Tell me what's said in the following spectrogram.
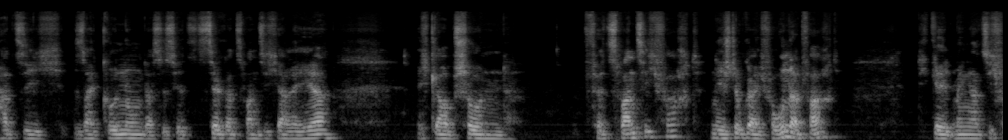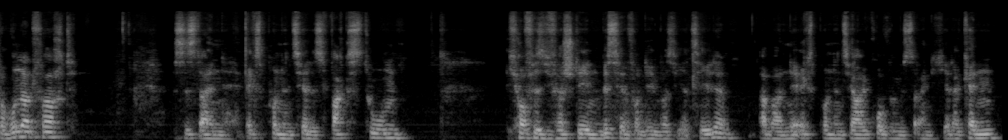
hat sich seit Gründung, das ist jetzt circa 20 Jahre her, ich glaube schon verzwanzigfacht. Nee, stimmt gar nicht, verhundertfacht. Die Geldmenge hat sich verhundertfacht. Es ist ein exponentielles Wachstum. Ich hoffe, Sie verstehen ein bisschen von dem, was ich erzähle, aber eine Exponentialkurve müsste eigentlich jeder kennen.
